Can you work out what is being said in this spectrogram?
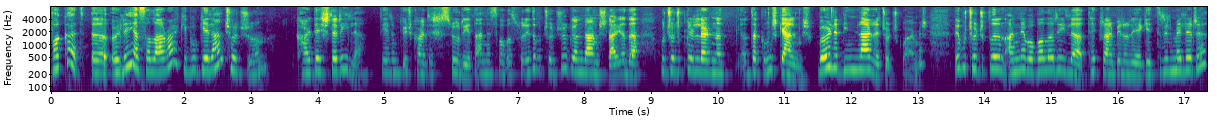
Fakat öyle yasalar var ki bu gelen çocuğun kardeşleriyle diyelim ki üç kardeş Suriye'de, annesi babası Suriye'de bu çocuğu göndermişler ya da bu çocuk birilerine takılmış gelmiş. Böyle binlerle çocuk varmış ve bu çocukların anne babalarıyla tekrar bir araya getirilmeleri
